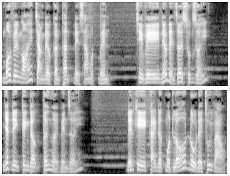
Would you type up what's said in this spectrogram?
Mỗi viên ngói chàng đều cẩn thận để sang một bên, chỉ vì nếu để rơi xuống dưới, nhất định kinh động tới người bên dưới. Đến khi cạy được một lỗ đủ để chui vào,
